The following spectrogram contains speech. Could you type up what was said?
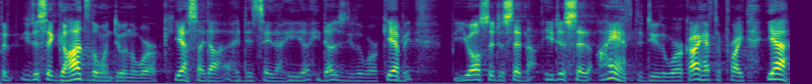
But you just said God's the one doing the work. Yes, I, I did say that. He, uh, he does do the work. Yeah, but, but you also just said, you just said, I have to do the work. I have to pray. Yeah,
